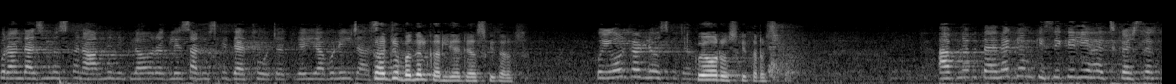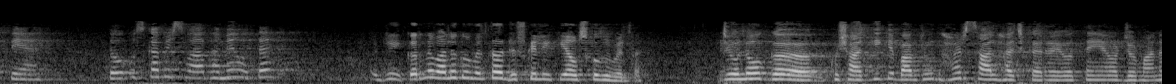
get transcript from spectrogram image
قرآن دازی میں اس کا نام نہیں نکلا اور اگلے سال اس کی ڈیتھ ہو جاتی ہے یا وہ نہیں جا سکتا۔ جو بدل کر لیا جائے اس کی طرف سے۔ کوئی اور کر لے اس کی طرف۔ کوئی اور اس کی طرف سے۔ آپ نے بتایا نا کہ ہم کسی کے لیے حج کر سکتے ہیں۔ تو اس کا پھر سواب ہمیں ہوتا ہے؟ جی کرنے والے کو ملتا ہے اور جس کے لیے کیا اس کو بھی ملتا ہے۔ جو لوگ کشادگی کے باوجود ہر سال حج کر رہے ہوتے ہیں اور جرمانہ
